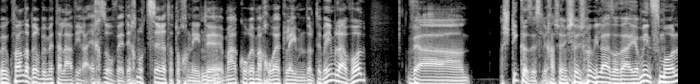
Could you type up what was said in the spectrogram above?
וכבר נדבר באמת על האווירה, איך זה עובד, איך נוצרת התוכנית, אה, מה קורה מאחורי הקלעים, אבל אתם באים לעבוד, והשטיק הזה, סליחה שאני משתמש במילה הזאת, הימין שמאל,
